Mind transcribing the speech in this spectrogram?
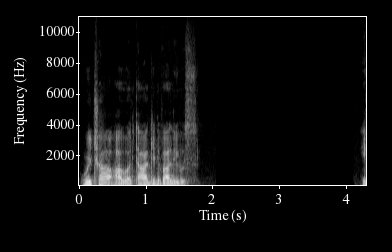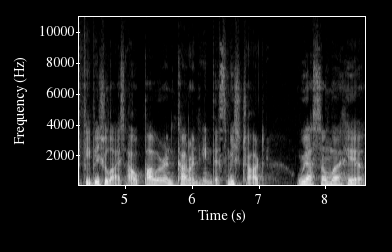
which are our target values. If we visualize our power and current in the Smith chart, we are somewhere here,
